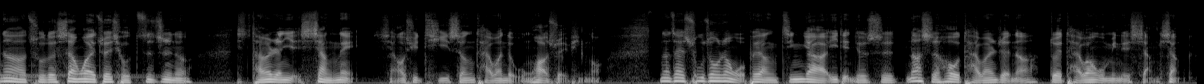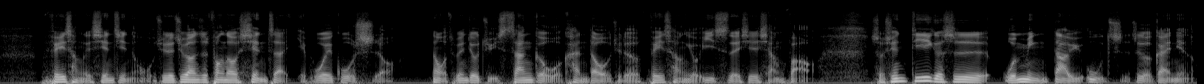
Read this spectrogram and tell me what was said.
那除了向外追求自治呢，台湾人也向内想要去提升台湾的文化水平哦。那在书中让我非常惊讶的一点就是，那时候台湾人呢、对台湾文明的想象非常的先进哦，我觉得就算是放到现在也不会过时哦。那我这边就举三个我看到我觉得非常有意思的一些想法哦。首先第一个是文明大于物质这个概念哦，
